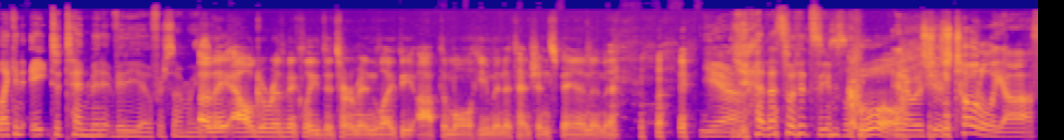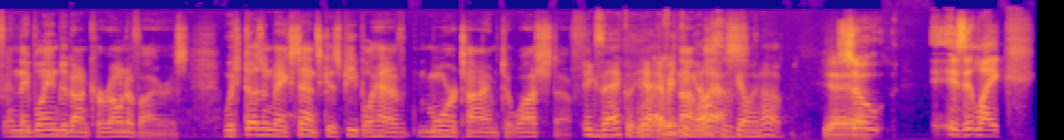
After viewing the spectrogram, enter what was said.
like an eight to ten minute video for some reason. Oh, they algorithmically determined like the optimal human attention span, and then Yeah. yeah, that's what it seems like. cool. And it was just totally off, and they blamed it on coronavirus, which doesn't make sense because people have more time to watch stuff. Exactly. Yeah, Right. everything Not else less. is going up. yeah, yeah. So, is it like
